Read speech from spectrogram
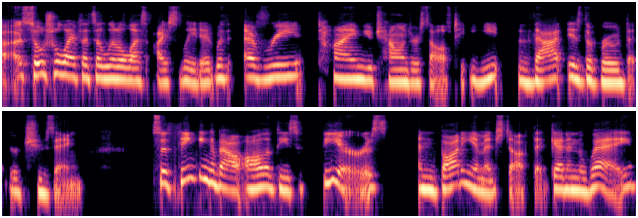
a social life that's a little less isolated. With every time you challenge yourself to eat, that is the road that you're choosing. So, thinking about all of these fears and body image stuff that get in the way.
